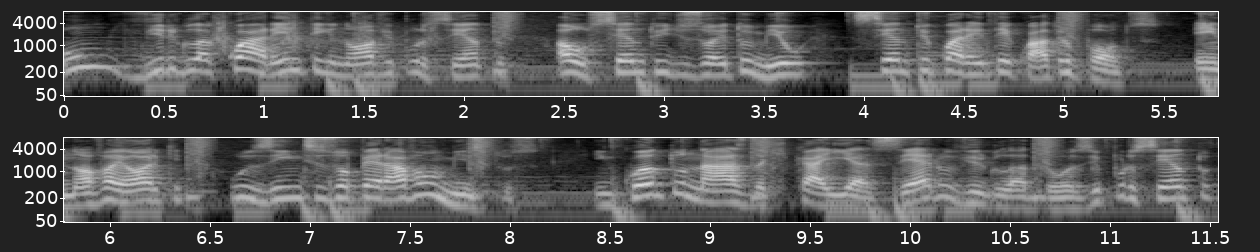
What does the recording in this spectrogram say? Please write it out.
1,49% aos 118.144 pontos. Em Nova York, os índices operavam mistos. Enquanto o Nasdaq caía 0,12%,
